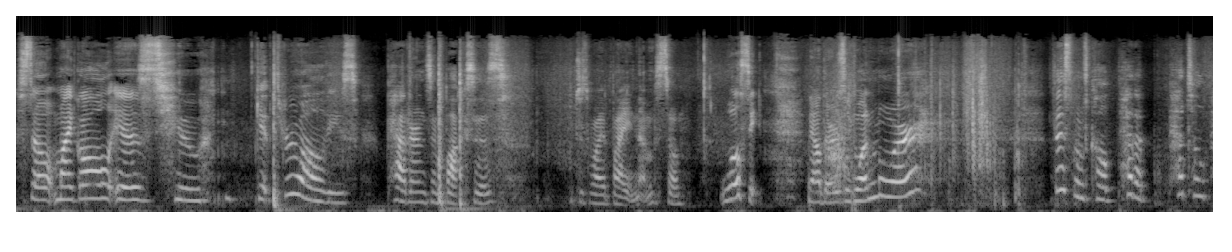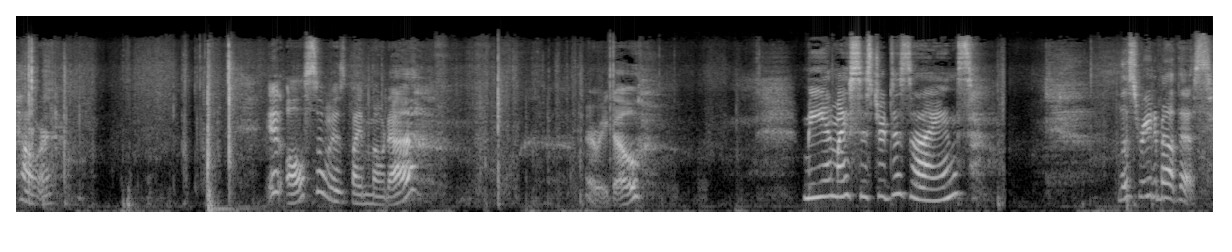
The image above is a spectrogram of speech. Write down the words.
So my goal is to get through all these patterns and boxes, which is why I'm buying them. So we'll see. Now there's one more. This one's called Pet Petal Power. It also is by Moda. There we go. Me and my sister designs. Let's read about this.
